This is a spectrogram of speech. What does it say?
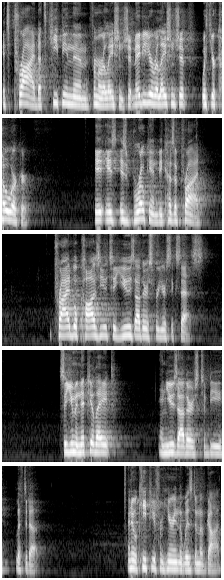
It's pride that's keeping them from a relationship. Maybe your relationship with your coworker is, is broken because of pride. Pride will cause you to use others for your success. So you manipulate and use others to be lifted up. And it will keep you from hearing the wisdom of God.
